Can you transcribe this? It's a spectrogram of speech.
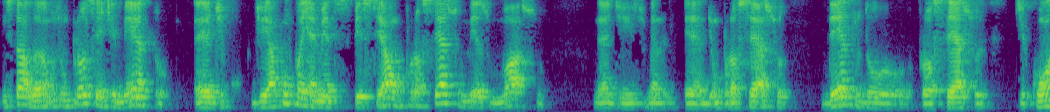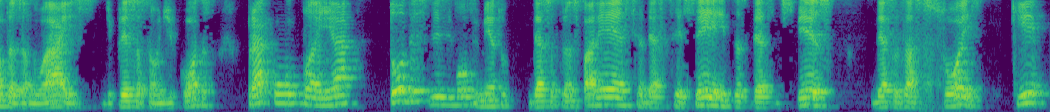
instalamos um procedimento é, de, de, acompanhamento especial, um processo mesmo nosso, né, de, é, de um processo dentro do processo de contas anuais, de prestação de contas, para acompanhar todo esse desenvolvimento dessa transparência, dessas receitas, dessas despesas, dessas ações, que,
